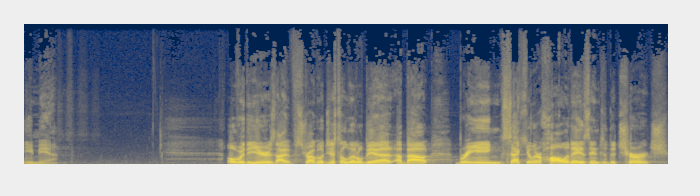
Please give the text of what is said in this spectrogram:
Amen. Over the years, I've struggled just a little bit about bringing secular holidays into the church.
